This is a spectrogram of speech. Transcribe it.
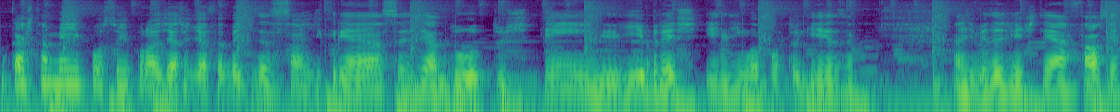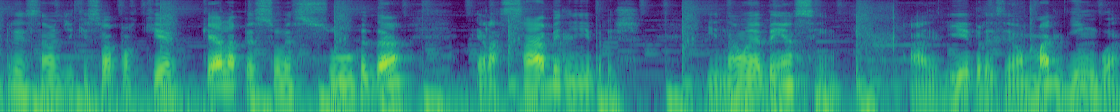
O CAS também possui projetos de alfabetização de crianças e adultos em Libras e língua portuguesa. Às vezes a gente tem a falsa impressão de que só porque aquela pessoa é surda, ela sabe Libras. E não é bem assim. A Libras é uma língua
